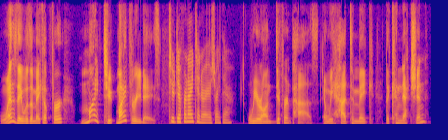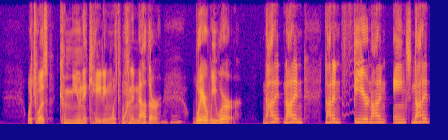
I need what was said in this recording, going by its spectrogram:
Wednesday was a makeup for my two, my three days. Two different itineraries right there we were on different paths and we had to make the connection, which was communicating with one another mm-hmm. where we were. Not in not in not in fear, not in angst, not in,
